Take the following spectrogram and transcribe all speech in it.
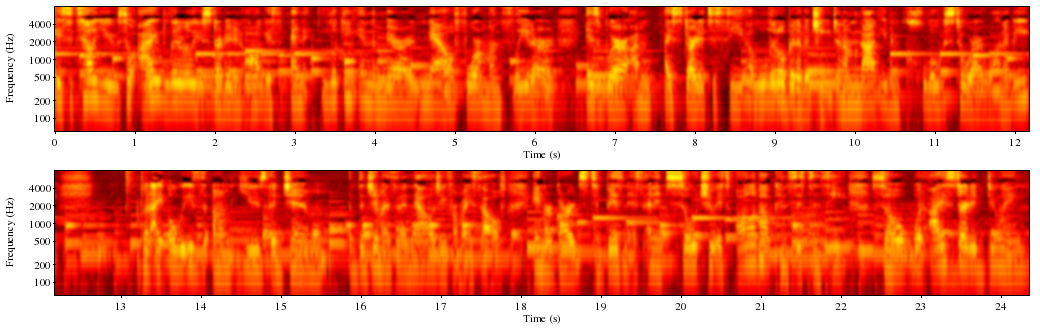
is to tell you so I literally started in August and looking in the mirror now, four months later, is where I'm I started to see a little bit of a change and I'm not even close to where I want to be but I always um, use a gym, the gym as an analogy for myself in regards to business. And it's so true. It's all about consistency. So, what I started doing,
